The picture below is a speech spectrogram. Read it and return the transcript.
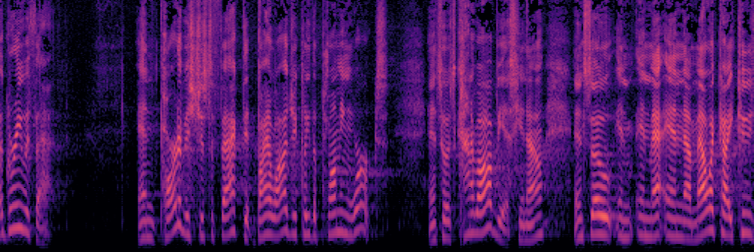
agree with that. And part of it's just the fact that biologically the plumbing works. And so it's kind of obvious, you know? And so in, in, in uh, Malachi 2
